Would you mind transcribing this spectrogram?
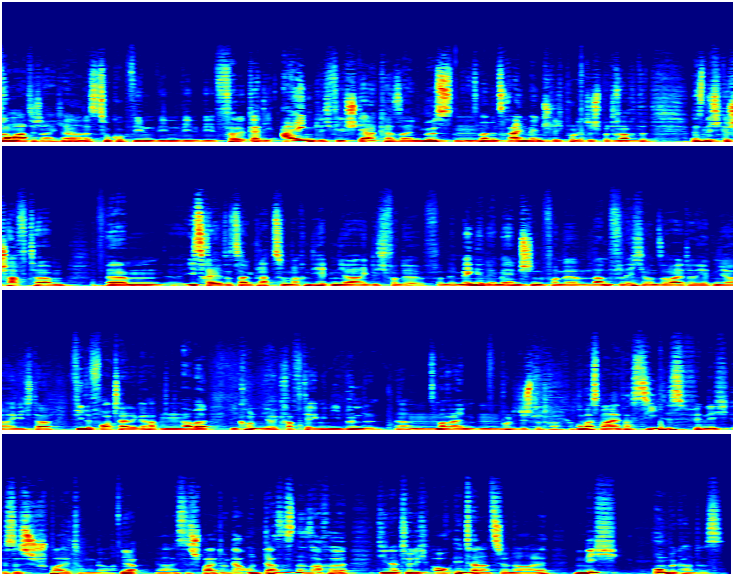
dramatisch eigentlich, ja. wenn man das zuguckt, wie, wie, wie, wie Völker, die eigentlich viel stärker sein müssten, jetzt mal wenn es rein menschlich, politisch betrachtet, es nicht geschafft haben, ähm, Israel sozusagen platt zu machen. Die hätten ja eigentlich von der, von der Menge der Menschen, von der Landfläche und so weiter, die hätten ja eigentlich da viele Vorteile gehabt, aber die konnten ihre Kraft ja irgendwie nie bündeln. Ja, jetzt mal rein politisch betrachtet. Und was man einfach sieht, ist, finde ich, ist es Spaltung da. Ja. Ja, es ist Spaltung da. Und das ist eine Sache, die natürlich auch international nicht unbekannt ist.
